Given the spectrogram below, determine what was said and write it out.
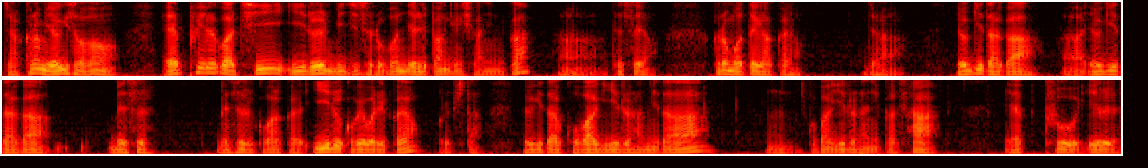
자 그럼 여기서 F1과 G2를 미지수로 본 연립방정식 아닙니까? 아, 됐어요. 그럼 어떻게 할까요? 자, 여기다가, 아, 여기다가 몇을, 몇을 곱할까요? 2를 곱해버릴까요? 그럽시다. 여기다 곱하기 2를 합니다. 음, 곱하기 2를 하니까 4, F1,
